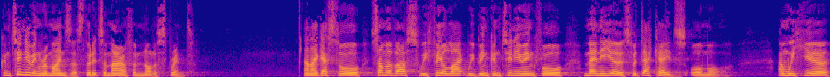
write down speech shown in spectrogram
Continuing reminds us that it's a marathon, not a sprint. And I guess for some of us, we feel like we've been continuing for many years, for decades or more. And we hear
